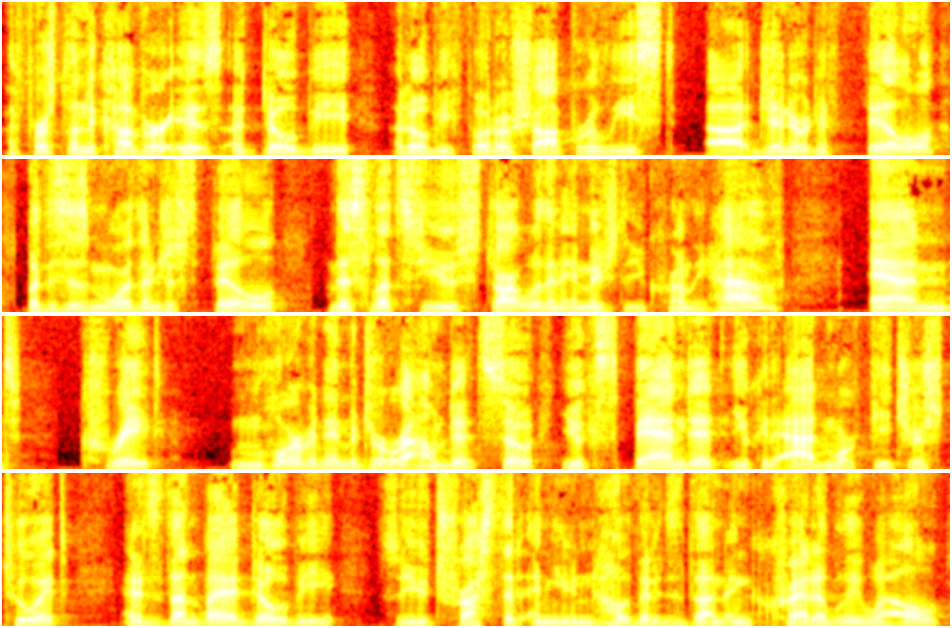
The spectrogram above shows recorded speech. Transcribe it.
The first one to cover is Adobe. Adobe Photoshop released uh, generative fill, but this is more than just fill. This lets you start with an image that you currently have and create more of an image around it. So you expand it, you can add more features to it, and it's done by Adobe. So you trust it and you know that it's done incredibly well.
